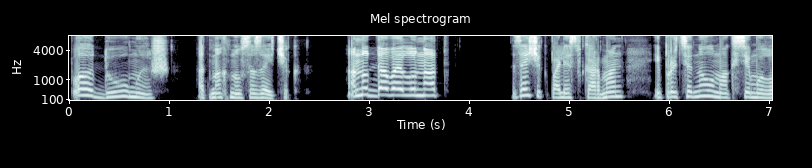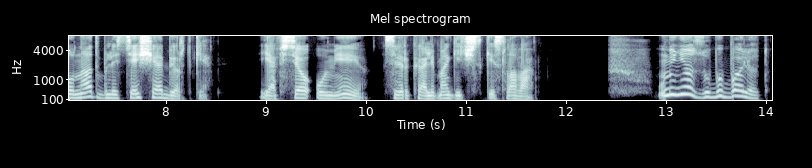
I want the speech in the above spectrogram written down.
«Подумаешь», — отмахнулся зайчик. «А ну давай лунат!» Зайчик полез в карман и протянул Максиму лунат в блестящей обертке. «Я все умею», — сверкали магические слова. «У меня зубы болят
